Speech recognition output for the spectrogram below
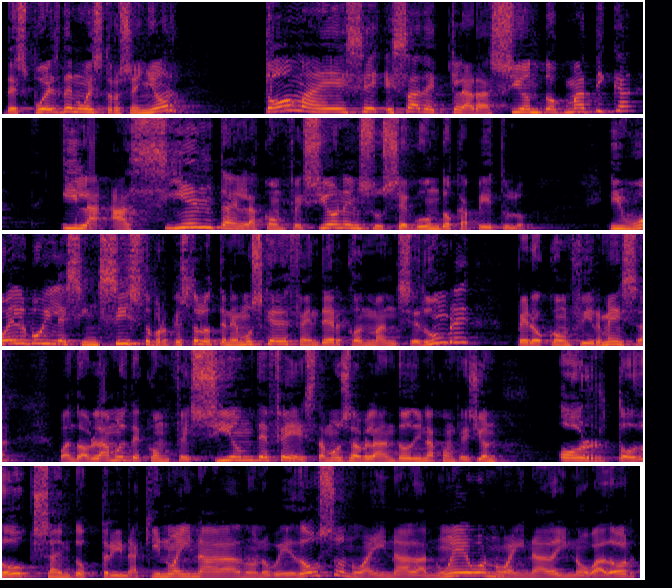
después de nuestro Señor toma ese, esa declaración dogmática y la asienta en la confesión en su segundo capítulo. Y vuelvo y les insisto, porque esto lo tenemos que defender con mansedumbre, pero con firmeza. Cuando hablamos de confesión de fe, estamos hablando de una confesión ortodoxa en doctrina. Aquí no hay nada novedoso, no hay nada nuevo, no hay nada innovador,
